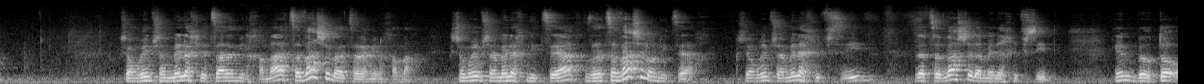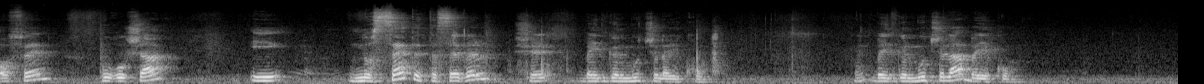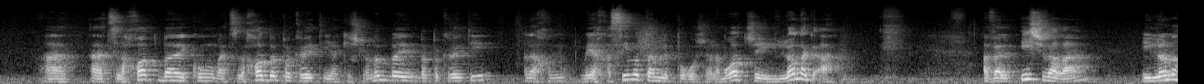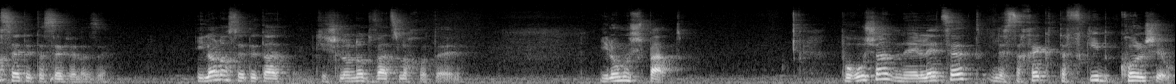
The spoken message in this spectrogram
כשאומרים שהמלך יצא למלחמה, הצבא שלו יצא למלחמה. כשאומרים שהמלך ניצח, זה הצבא שלו ניצח. כשאומרים שהמלך הפסיד, זה הצבא של המלך הפסיד. כן, באותו אופן, פורושה היא נושאת את הסבל שבהתגלמות של היקום. כן? בהתגלמות שלה ביקום. ההצלחות ביקום, ההצלחות בפקריטי, הכישלונות בפקריטי, אנחנו מייחסים אותם לפורושה, למרות שהיא לא נגעה. אבל איש ורע, היא לא נושאת את הסבל הזה. היא לא נושאת את הכישלונות וההצלחות האלה. היא לא מושפעת. פורושה נאלצת לשחק תפקיד כלשהו.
